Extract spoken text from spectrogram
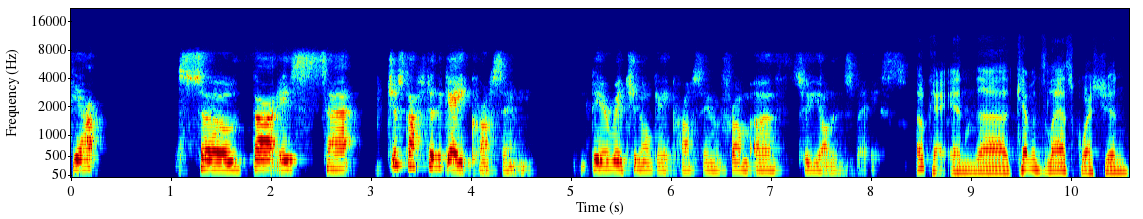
Yeah. So that is set just after the gate crossing, the original gate crossing from Earth to Yollin space. Okay, and uh, Kevin's last question:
